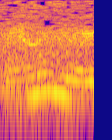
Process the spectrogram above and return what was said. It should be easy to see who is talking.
Speaker 1: family.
